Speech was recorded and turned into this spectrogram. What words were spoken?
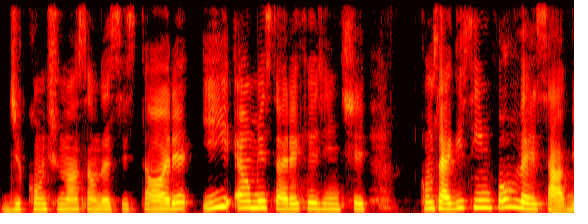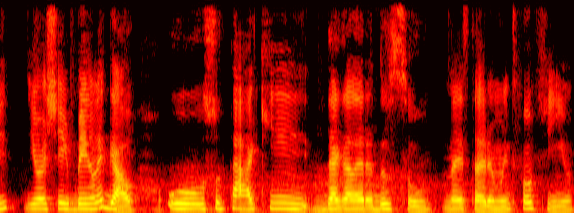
de continuação dessa história e é uma história que a gente consegue se envolver, sabe? E eu achei bem legal. O sotaque da galera do sul na história é muito fofinho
